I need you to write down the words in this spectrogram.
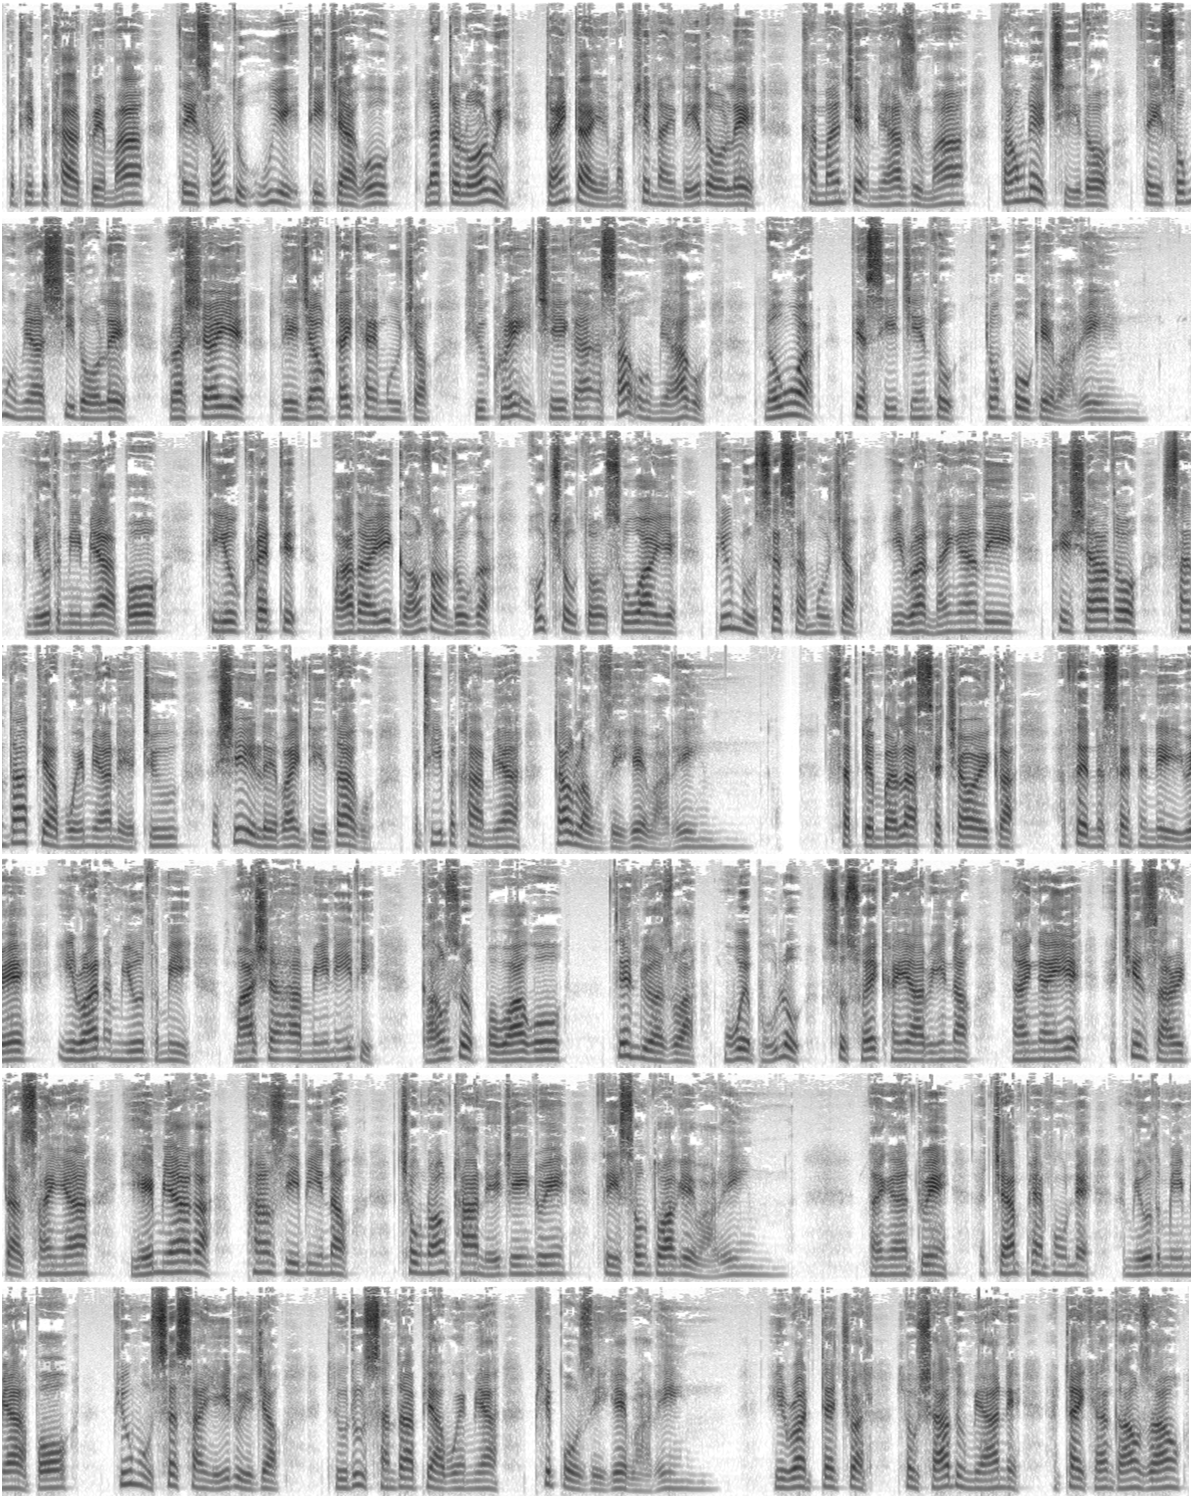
ပဋိပက္ခအတွင်းမှာသေဆုံးသူဥယေအတိအကျကိုလက်တလောတွင် တိုင်းတာရမဖြစ်နိုင်သေးတော့လဲခမန်းချက်အများစုမှာတောင်းတဲ့ချီသောသေဆုံးမှုများရှိတော်လဲရုရှားရဲ့လေကြောင်းတိုက်ခိုက်မှုကြောင့်ယူကရိန်းအခြေခံအဆောက်အုံများကို လုံးဝပျက်စီးခြင်းသို့တွန်းပို့ခဲ့ပါတယ်။အမျိုးသမီးများပေါ် theocratic ဘာသာရေးခေါင်းဆောင်တို့ကအုပ်ချုပ်သောအစိုးရရဲ့ ပြုမှုဆက်ဆံမှုကြောင့်အီရတ်နိုင်ငံသည်ထင်ရှားသောစန္ဒပြပွဲများနဲ့အတူအရှေ့အလယ်ပိုင်းဒေသကိုပဋိပက္ခများတောက်လောင်စေခဲ့ပါတယ်။စက်တင်ဘာလ16ရက်ကအသက်22နှစ်အရွယ်အီရန်အမျိုးသမီးမာရှာအာမီနီသည်ခေါင်းစွပ်ပဝါကိုတင့်လျော်စွာမဝတ်ဘူးလို့ဆွဆွဲခံရပြီးနောက်နိုင်ငံရဲ့အချင်းစာရိတဆိုင်ရာရဲများကဖမ်းဆီးပြီးနောက် ခြုံနှောင်းထားနေခြင်းတွင်သေဆုံးသွားခဲ့ပါတယ်။နိုင်ငံတွင်အကြမ်းဖက်မှုနှင့်အမျိုးသမီးများအပေါ်ပြုမှုဆက်ဆံရေးတွေကြောင့်လူထုစန္ဒပြပွဲများဖြစ်ပေါ်စေခဲ့ပါတယ်။အီရန်တက်ကြွလှုပ်ရှားသူများနှင့်အတိုက်ခံခေါင်းဆောင်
